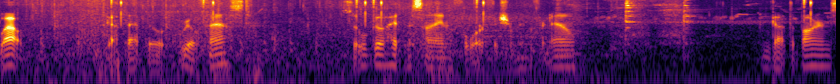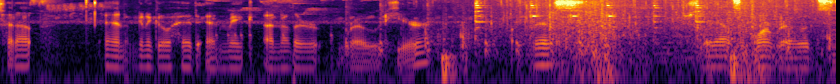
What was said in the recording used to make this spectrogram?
Wow, got that built real fast. So we'll go ahead and assign four fishermen for now. Got the barn set up, and I'm gonna go ahead and make another road here, like this. Just lay out some more roads.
